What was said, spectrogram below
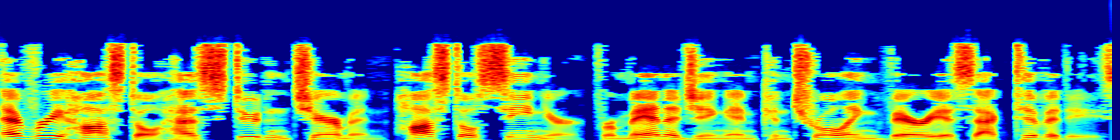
Every hostel has student chairman hostel senior for managing and controlling various activities.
